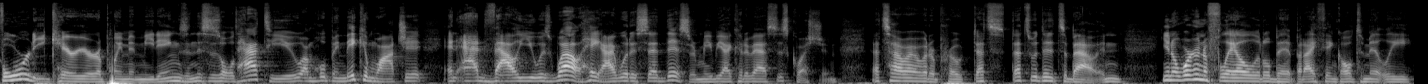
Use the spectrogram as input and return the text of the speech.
40 carrier appointment meetings and this is old hat to you, I'm hoping they can watch it and add value as well. Hey, I would have said this or maybe I could have asked this question. That's how I would approach that's that's what it's about. And you know, we're to flail a little bit, but I think ultimately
